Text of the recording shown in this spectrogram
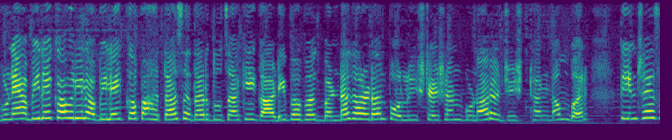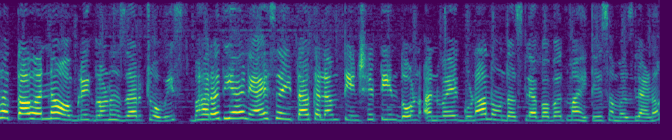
गुन्हे अभिलेखावरील अभिलेख पाहता सदर दुचाकी गाडीबाबत बंड गार्डन पोलीस स्टेशन गुन्हा रजिस्टर नंबर तीनशे सत्तावन्न ऑब्लिक दोन हजार चोवीस भारतीय न्यायसंहिता कलम तीनशे तीन दोन अन्वये गुन्हा नोंद असल्याबाबत माहिती समजल्यानं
